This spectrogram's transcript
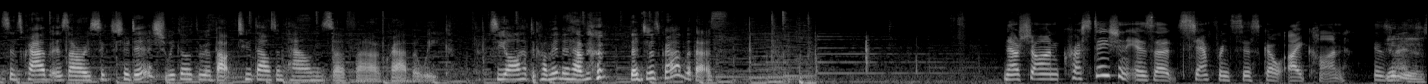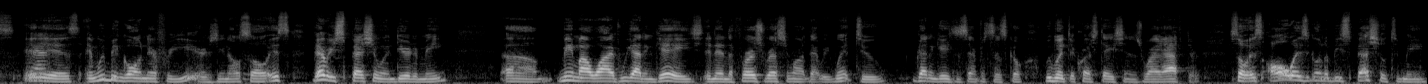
Since crab is our signature dish, we go through about 2,000 pounds of uh, crab a week. So you all have to come in and have Dungeness crab with us. Now, Sean, crustacean is a San Francisco icon, isn't It it? is. It Yeah. is, And we've been going there for years, you know, so it's very special and dear to me. Um, me and my wife, we got engaged, and then the first restaurant that we went to, we got engaged in San Francisco. We went to Crustaceans right after. So it's always going to be special to me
